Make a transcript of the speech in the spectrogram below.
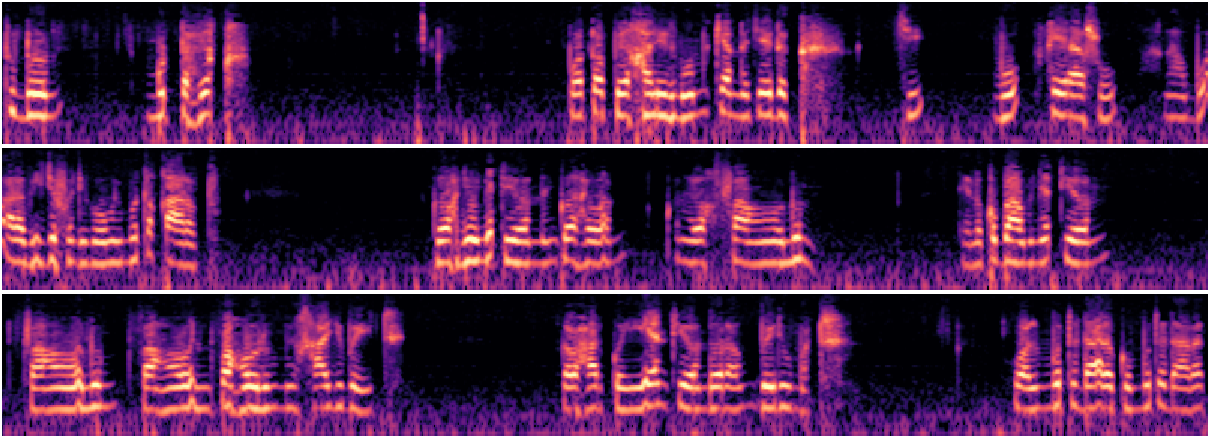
tuddoon muttafiq. Bo topé khalil mom kenn cey dëkk ci bu xiyasu manam bu arab yi jëfandikoo muy mutaqarab ko wax jo ñetti yoon nañ ko waxe won kon wax fa'ulun. Té la ko baamu ñetti yoon faxoolun faxoolun faxoolun muy xaaju bayit nga waxaat ko yent yoon door am baydu mat wal muta daara ko muta daarak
